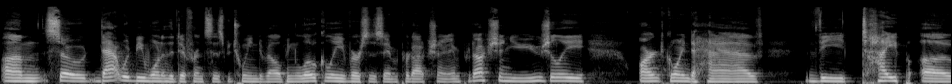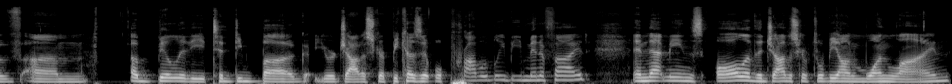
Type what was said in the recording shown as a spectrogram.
Um, so that would be one of the differences between developing locally versus in production. In production, you usually aren't going to have the type of um, ability to debug your JavaScript because it will probably be minified. And that means all of the JavaScript will be on one line.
